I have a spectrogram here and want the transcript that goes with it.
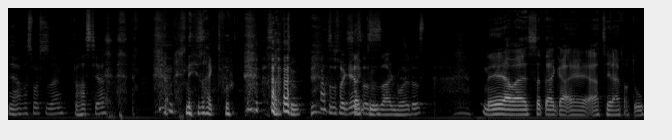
Ja, was wolltest du sagen? Du hast ja. nee, sag du. Sag du. Hast du vergessen, Sag was du. du sagen wolltest? Nee, aber es hat ja geil. Erzähl einfach du.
